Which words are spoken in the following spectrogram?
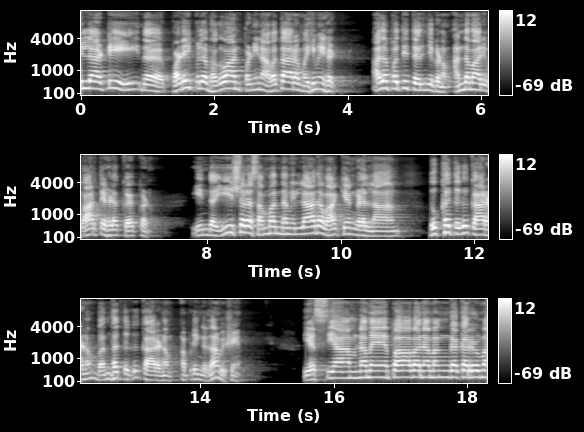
இல்லாட்டி இந்த படைப்பில் பகவான் பண்ணின அவதார மகிமைகள் அதை பற்றி தெரிஞ்சுக்கணும். அந்த மாதிரி வார்த்தைகளை கேட்கணும். இந்த ஈஸ்வர சம்பந்தம் இல்லாத வாக்கியங்கள் துக்கத்துக்கு காரணம் பந்தத்துக்கு காரணம் அப்படிங்கிறதான் விஷயம். எஸ்யாம் நமே பாவனமங்க கர்ம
